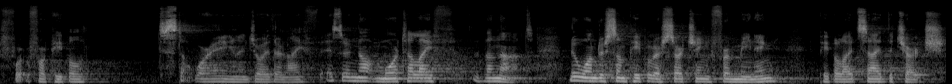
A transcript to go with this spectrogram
for, for people to stop worrying and enjoy their life? Is there not more to life than that? No wonder some people are searching for meaning, people outside the church,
